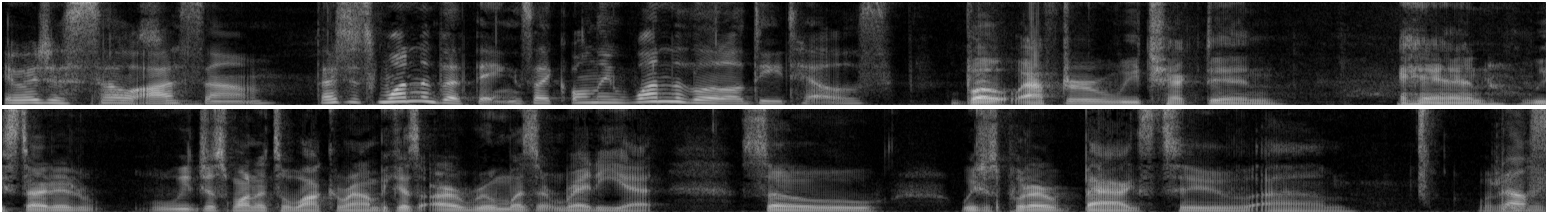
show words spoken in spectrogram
it was just so awesome. That's just one of the things, like only one of the little details. But after we checked in and we started, we just wanted to walk around because our room wasn't ready yet. So we just put our bags to um, what are Bell called?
